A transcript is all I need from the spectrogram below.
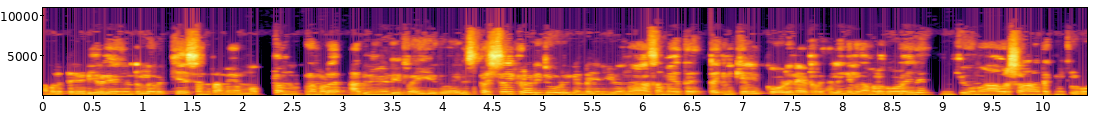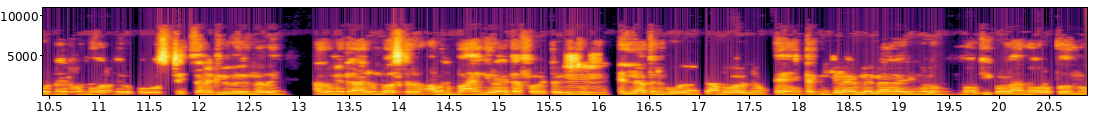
നമ്മൾ തേർഡ് ഇയർ കഴിഞ്ഞിട്ടുള്ള വെക്കേഷൻ സമയം മൊത്തം നമ്മൾ അതിനുവേണ്ടി ട്രൈ ചെയ്തു. അതിൽ സ്പെഷ്യൽ ക്രെഡിറ്റ് കൊടുക്കേണ്ട എനിക്ക് തോന്നുന്നു ആ സമയത്ത് ടെക്നിക്കൽ കോർഡിനേറ്റർ അല്ലെങ്കിൽ നമ്മുടെ കോളേജിൽ എനിക്ക് തോന്നുന്നു ആ വർഷമാണ് ടെക്നിക്കൽ കോർഡിനേറ്റർ എന്ന് പറഞ്ഞൊരു പോസ്റ്റ് സെനറ്റിൽ വരുന്നത്. ആ സമയത്ത് അരുൺ ഭാസ്കർ. അവൻ ഭയങ്കരമായിട്ട് എഫേർട്ട് എടുത്തു. എല്ലാത്തിനും കൂടെ നിൽക്കാന്ന് പറഞ്ഞു. ഏഹ് ടെക്നിക്കൽ ആയിട്ടുള്ള എല്ലാ കാര്യങ്ങളും നോക്കിക്കോളാന്ന് ഉറപ്പ് തന്നു.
